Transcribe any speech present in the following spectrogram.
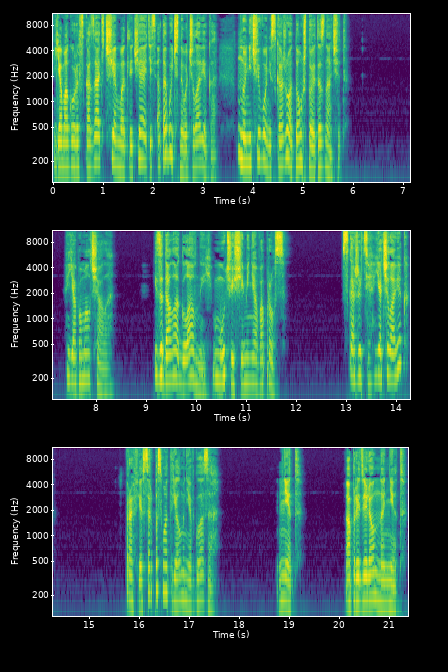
Я могу рассказать, чем вы отличаетесь от обычного человека, но ничего не скажу о том, что это значит. Я помолчала и задала главный, мучающий меня вопрос. «Скажите, я человек?» Профессор посмотрел мне в глаза. «Нет. Определенно нет.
